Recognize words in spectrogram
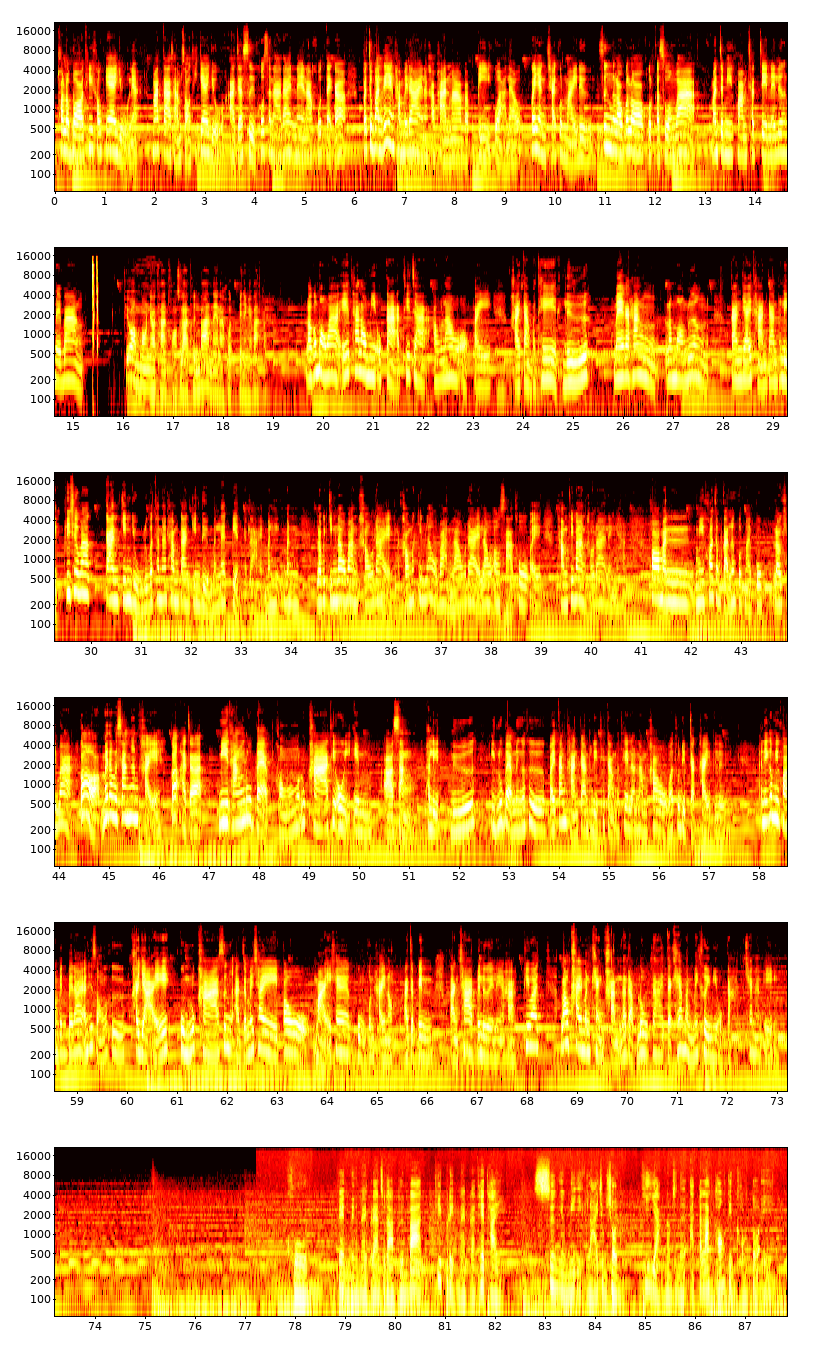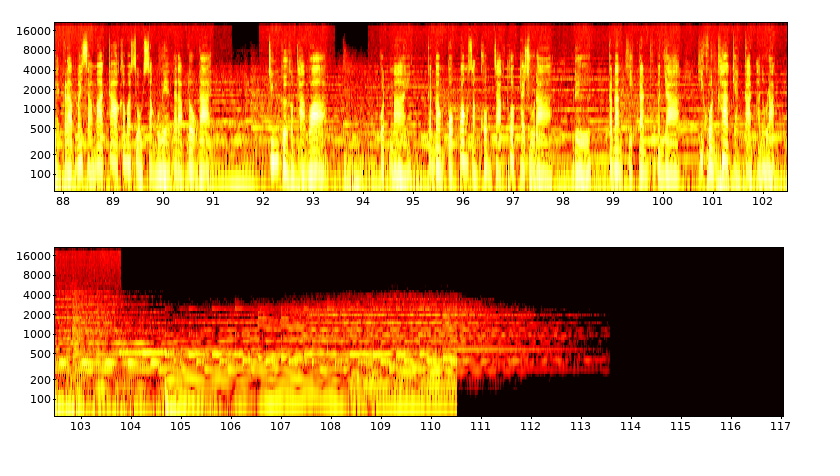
พรบที่เขาแก้อยู่เนี่ยมาตรา 32 ที่แก้อยู่ อาจจะสื่อโฆษณาได้ในอนาคต แต่ก็ปัจจุบันก็ยังทำไม่ได้นะคะ ผ่านมาแบบปีกว่าแล้ว ก็ยังใช้กฎหมายเดิม ซึ่งเราก็รอกฎกระทรวงว่า มันจะมีความชัดเจนในเรื่องใดบ้าง พี่อ้อมมองแนวทางของสุราพื้นบ้านในอนาคตเป็นยังไงบ้างครับ เราก็มองว่า เอ๊ะ ถ้าเรามีโอกาสที่จะเอาเหล้าออกไปขายต่างประเทศ หรือแม้กระทั่งเรามองเรื่องการย้ายฐานการผลิต พี่เชื่อว่าการกินอยู่หรือวัฒนธรรมการกินดื่มมันแลกเปลี่ยนกันได้ มันมันเราไปกินเหล้าบ้านเขาได้ เขามากินเหล้าบ้านเราได้ เราเอาสาโทไปทำที่บ้านเขาได้อะไรอย่างเงี้ยค่ะ พอมันมีข้อจำกัดเรื่องกฎหมายปุ๊บ เราคิดว่าก็ไม่ต้องไปสร้างเงื่อนไข ก็อาจจะมีทั้งรูปแบบของลูกค้าที่ OEM สั่งผลิต หรืออีกรูปแบบหนึ่งก็คือไปตั้งฐานการผลิตที่ต่างประเทศแล้วนำเข้าวัตถุดิบจากไทยไปเลย อันนี้ก็มีความเป็นไปได้ อันที่สองก็คือ ขยายกลุ่มลูกค้าซึ่งอาจจะไม่ใช่เป้าหมายแค่กลุ่มคนไทยเนาะอาจจะเป็นต่างชาติไปเลยเลยค่ะพี่ว่าเหล้าไทยมันแข่งขันระดับโลกได้ แต่แค่มันไม่เคยมีโอกาสแค่นั้นเอง คูนเป็นหนึ่งในแบรนด์สุราพื้นบ้านที่ผลิตในประเทศไทย ซึ่งยังมีอีกหลายชุมชน ที่อยากนำเสนออัตลักษณ์ท้องถิ่นของตัวเอง แต่กลับไม่สามารถก้าวเข้ามาสู่สังเวียนระดับโลกได้ จึงเกิดคำถามว่า กฎหมายกำลังปกป้องสังคมจากโทษภัยสุรา หรือกำลังกีดกันภูมิปัญญาที่ควรค่าแก่การอนุรักษ์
